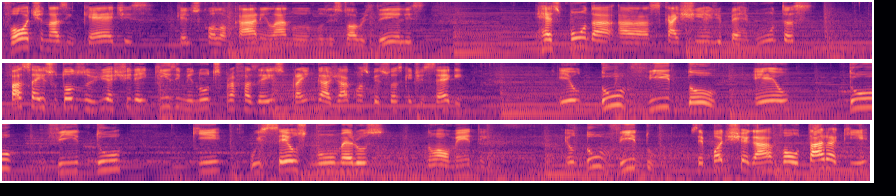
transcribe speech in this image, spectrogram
vote nas enquetes que eles colocarem lá no, nos stories deles, responda as caixinhas de perguntas Faça isso todos os dias, tire aí 15 minutos para fazer isso, para engajar com as pessoas que te seguem. Eu duvido, eu duvido que os seus números não aumentem. Eu duvido. Você pode chegar, voltar aqui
